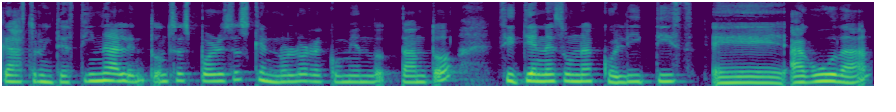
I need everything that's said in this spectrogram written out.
gastrointestinal. Entonces, por eso es que no lo recomiendo tanto si tienes una colitis eh, aguda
